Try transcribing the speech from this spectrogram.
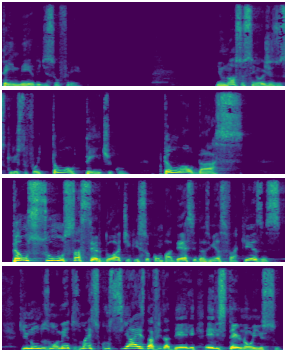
tem medo de sofrer. E o nosso Senhor Jesus Cristo foi tão autêntico, tão audaz, tão sumo sacerdote que se compadece das minhas fraquezas, que num dos momentos mais cruciais da vida dele, ele externou isso.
